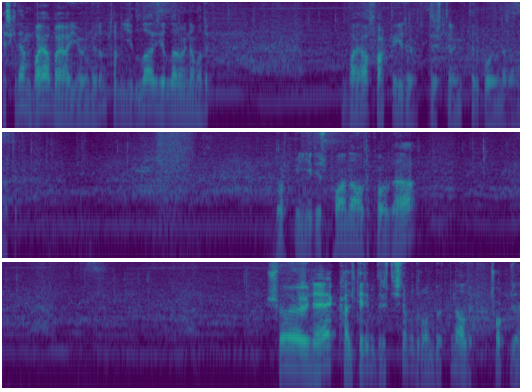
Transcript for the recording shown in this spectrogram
Eskiden baya baya iyi oynuyordum. Tabi yıllar yıllar oynamadık. Baya farklı geliyor drift dinamikleri bu oyunda bana artık. 4700 puanı aldık orada. Şöyle kaliteli bir drift işte budur 14.000 aldık. Çok güzel.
